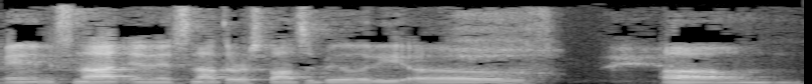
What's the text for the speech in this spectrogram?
and it's not, and it's not the responsibility of um,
